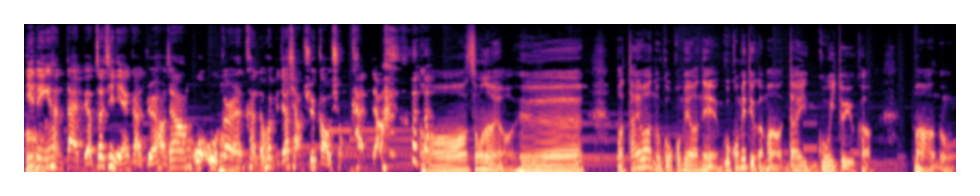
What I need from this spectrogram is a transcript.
一零一很代表，这几年感觉好像我我个人可能会比较想去高雄看这样。ああ、そうなんや。へえ。まあ、台湾の5個目はね、5個目というか、まあ、第5位というか、まあ、あの、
